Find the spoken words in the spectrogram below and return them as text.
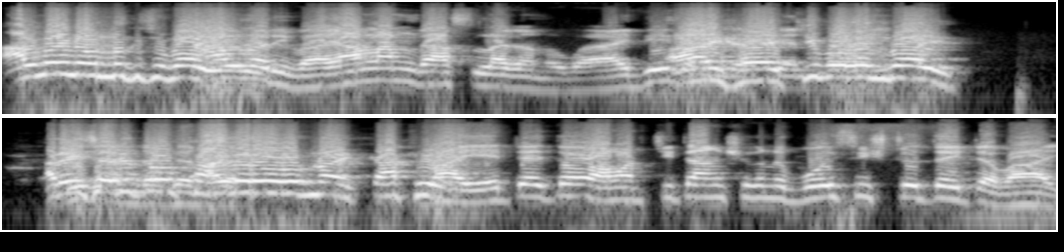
আলমারি না অন্য কিছু ভাই? আলমারি ভাই আলাম গাছ লাগানো ভাই। আই হাই কি বলেন ভাই। আর এই সাইডে তো ফাইবার অভাব নাই কাঠে ভাই এটাই তো আমার চিটাং সেখানে বৈশিষ্ট্য এটা ভাই।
